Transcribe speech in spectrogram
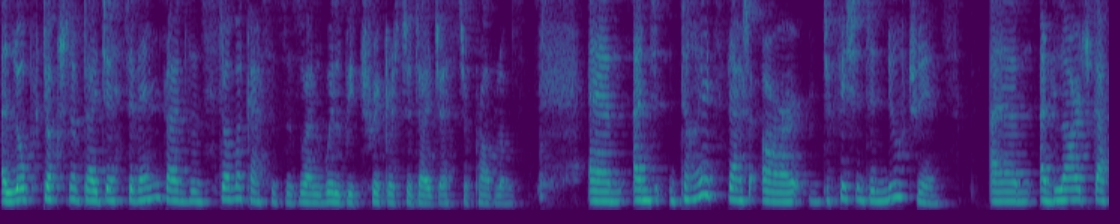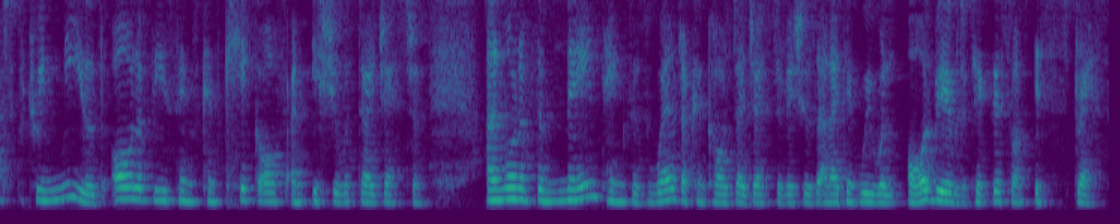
a low production of digestive enzymes and stomach acids as well will be triggers to digestive problems. Um, and diets that are deficient in nutrients um, and large gaps between meals, all of these things can kick off an issue with digestion. And one of the main things as well that can cause digestive issues, and I think we will all be able to take this one, is stress.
